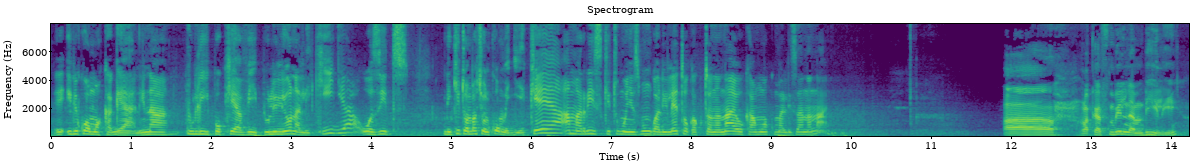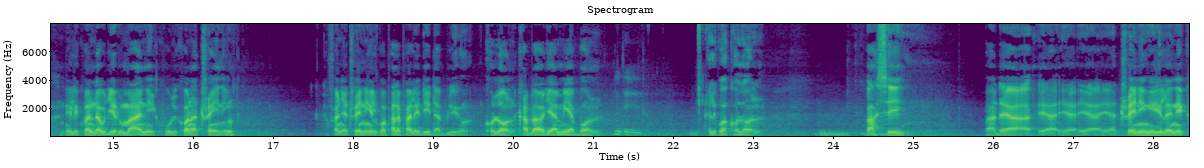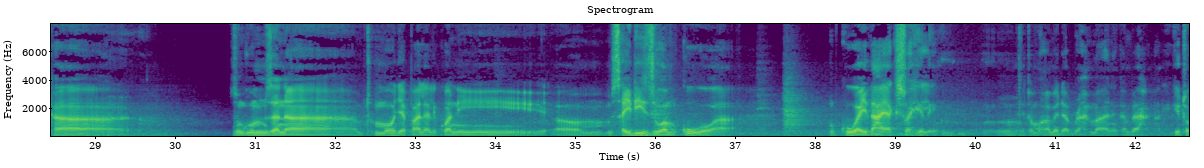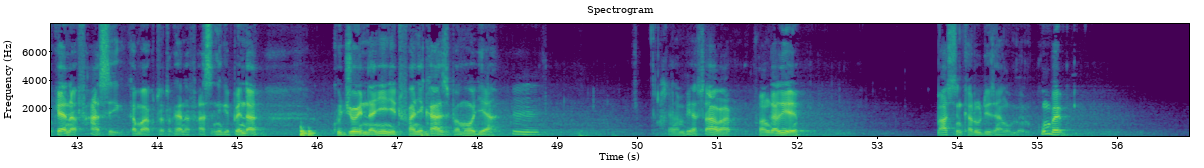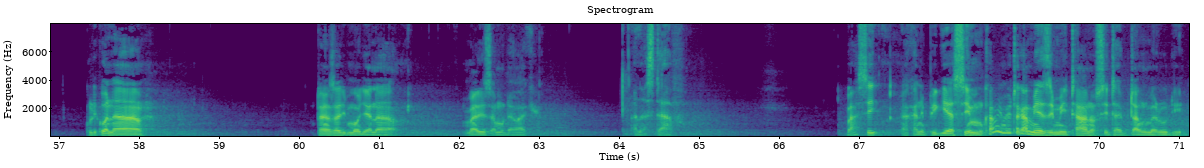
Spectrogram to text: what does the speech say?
e, ilikuwa mwaka gani? Na uliipokea vipi? Uliliona likija? Was it ni kitu ambacho ulikuwa umejiekea ama riski tu mwenyezi mungu alileta ukakutana nayo ukaamua kumalizana nayo? Uh, mwaka elfu mbili na mbili nilikwenda Ujerumani, kulikuwa na training, kafanya training, ilikuwa pale pale DW colon kabla hawajaamia bon ilikuwa Cologne. Basi baada ya, ya, ya, ya, ya training ile nikazungumza na mtu mmoja pale, alikuwa ni um, msaidizi wa mkuu wa mkuu wa idhaa ya Kiswahili naitwa Mohamed Abdurahman. Nikamwambia "Ah, ikitokea nafasi kama kutatokea nafasi, ningependa kujoin na nyinyi tufanye kazi pamoja. Mm. Akaniambia sawa, tuangalie. Basi nikarudi zangu mimi. Kumbe kulikuwa na mtangazaji mmoja na mali za muda wake. Anastaafu. Basi akanipigia simu. Kama imetaka miezi mitano sita tangu nimerudi.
